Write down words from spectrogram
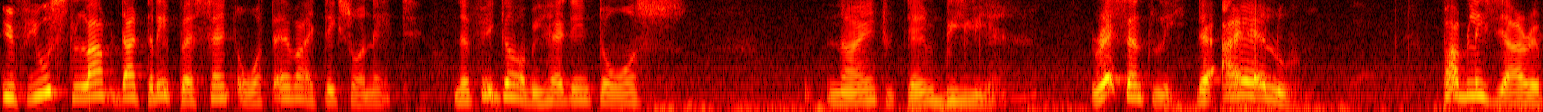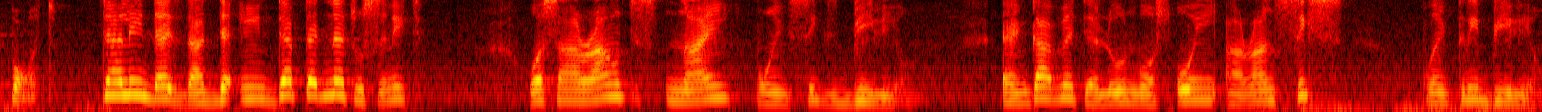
If you slap that 3% or whatever it takes on it, the figure will be heading towards 9 to 10 billion. Recently, the ILO published their report telling us that the indebtedness to Senate was around 9.6 billion and government alone was owing around 6.3 billion.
